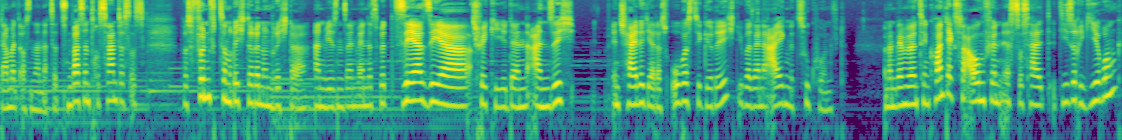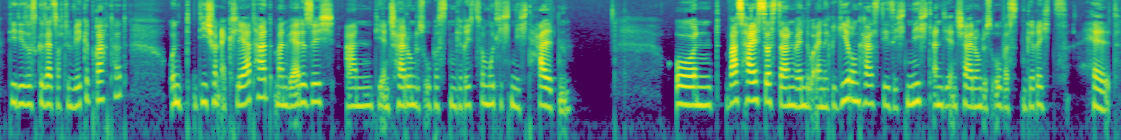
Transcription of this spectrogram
damit auseinandersetzen. Was interessant ist, ist, dass 15 Richterinnen und Richter anwesend sein werden. Das wird sehr, sehr tricky, denn an sich entscheidet ja das oberste Gericht über seine eigene Zukunft. Und wenn wir uns den Kontext vor Augen führen, ist das halt diese Regierung, die dieses Gesetz auf den Weg gebracht hat und die schon erklärt hat, man werde sich an die Entscheidung des obersten Gerichts vermutlich nicht halten. Und was heißt das dann, wenn du eine Regierung hast, die sich nicht an die Entscheidung des obersten Gerichts hält?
